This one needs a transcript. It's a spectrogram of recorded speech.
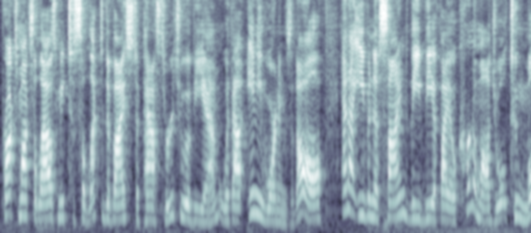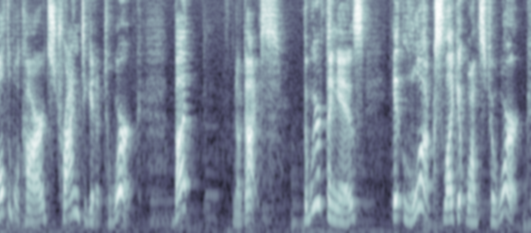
Proxmox allows me to select a device to pass through to a VM without any warnings at all, and I even assigned the VFIO kernel module to multiple cards trying to get it to work. But no dice. The weird thing is, it looks like it wants to work.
